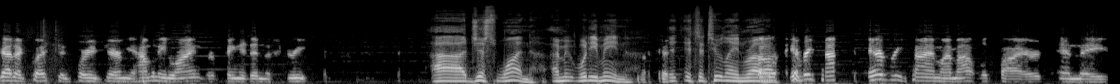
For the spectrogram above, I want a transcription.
got a question for you, Jeremy. How many lines are painted in the street? Uh, just one. I mean, what do you mean? It, it's a two lane road. Well, every time, every time I'm out with buyers and they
